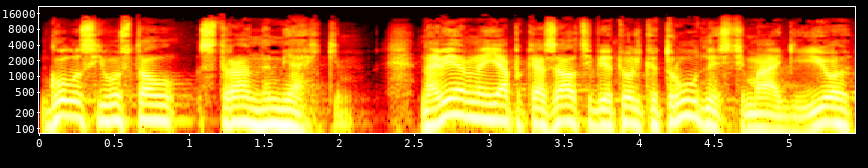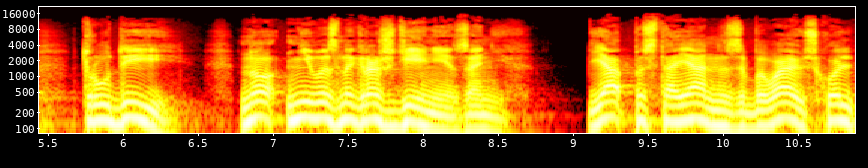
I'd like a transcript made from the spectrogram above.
Голос его стал странно мягким. Наверное, я показал тебе только трудности магии, ее труды, но не вознаграждение за них. Я постоянно забываю, сколь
